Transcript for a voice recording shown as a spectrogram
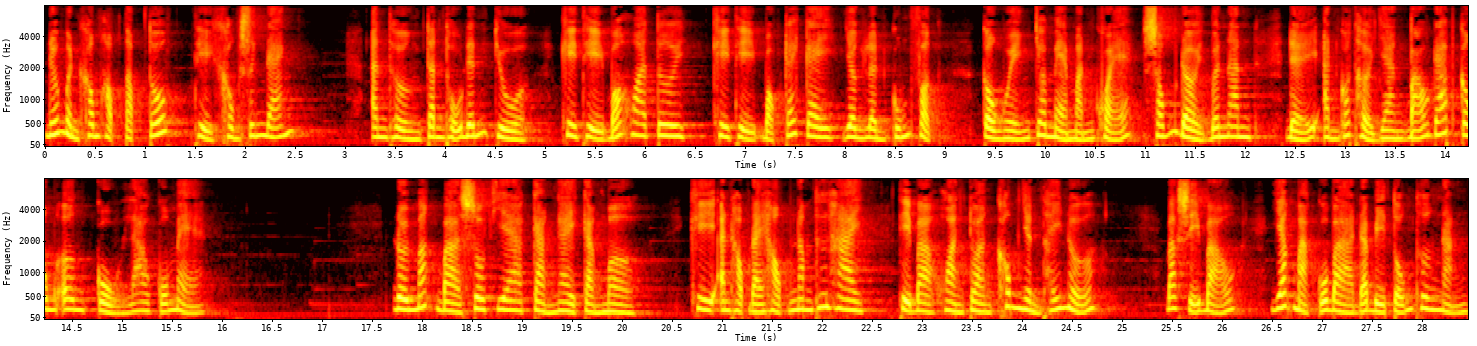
nếu mình không học tập tốt thì không xứng đáng. Anh thường tranh thủ đến chùa, khi thì bó hoa tươi, khi thì bọc trái cây dâng lên cúng Phật, cầu nguyện cho mẹ mạnh khỏe, sống đời bên anh để anh có thời gian báo đáp công ơn cù lao của mẹ. Đôi mắt bà Sophia càng ngày càng mờ. Khi anh học đại học năm thứ hai thì bà hoàn toàn không nhìn thấy nữa. Bác sĩ bảo giác mạc của bà đã bị tổn thương nặng,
